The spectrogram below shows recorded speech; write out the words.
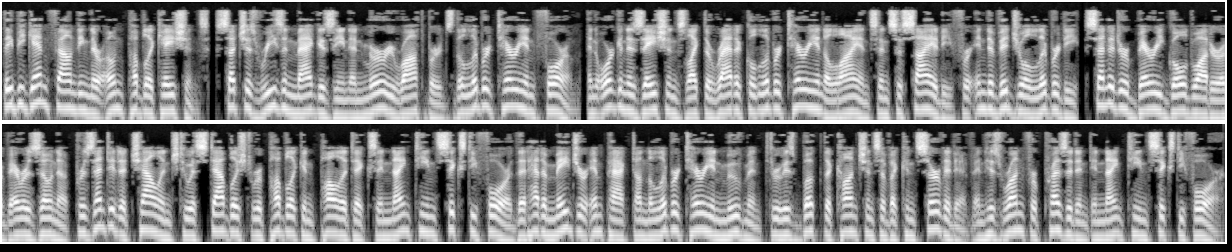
They began founding their own publications, such as Reason magazine and Murray Rothbard's The Libertarian Forum, and organizations like the Radical Libertarian Alliance and Society for Individual Liberty. Senator Barry Goldwater of Arizona presented a challenge to established Republican politics in 1964 that had a major impact on the libertarian movement through his book The Conscience of a Conservative and his run for president in 1964.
